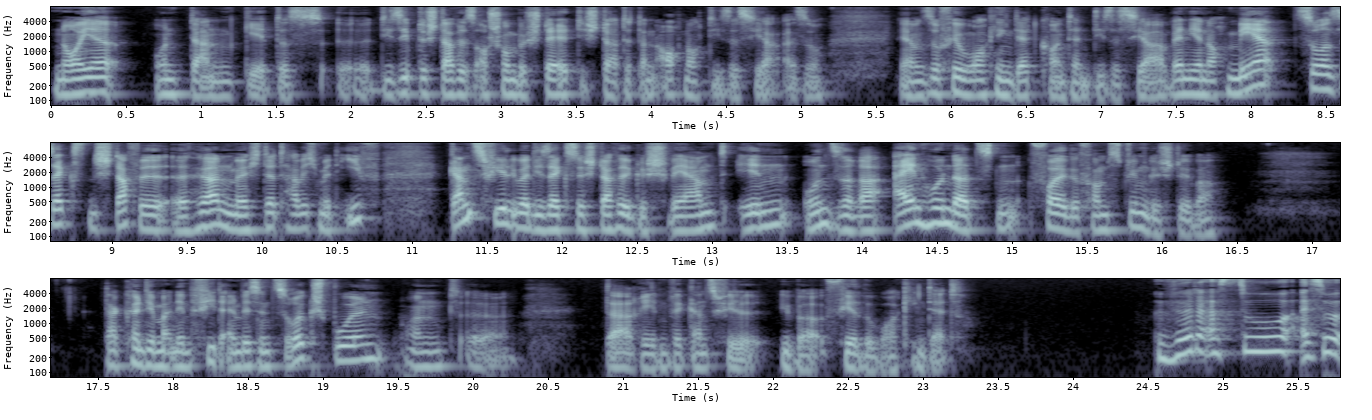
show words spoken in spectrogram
Neue und dann geht es, äh, die siebte Staffel ist auch schon bestellt, die startet dann auch noch dieses Jahr. Also wir haben so viel Walking Dead Content dieses Jahr. Wenn ihr noch mehr zur sechsten Staffel äh, hören möchtet, habe ich mit Eve ganz viel über die sechste Staffel geschwärmt in unserer 100. Folge vom Streamgestöber. Da könnt ihr mal in dem Feed ein bisschen zurückspulen und äh, da reden wir ganz viel über Fear the Walking Dead. Würdest du, also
